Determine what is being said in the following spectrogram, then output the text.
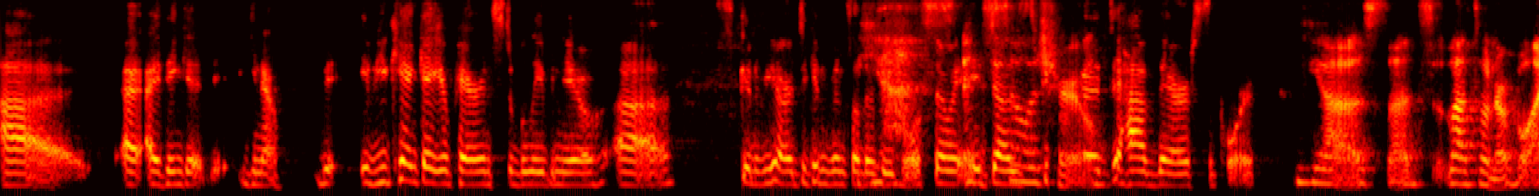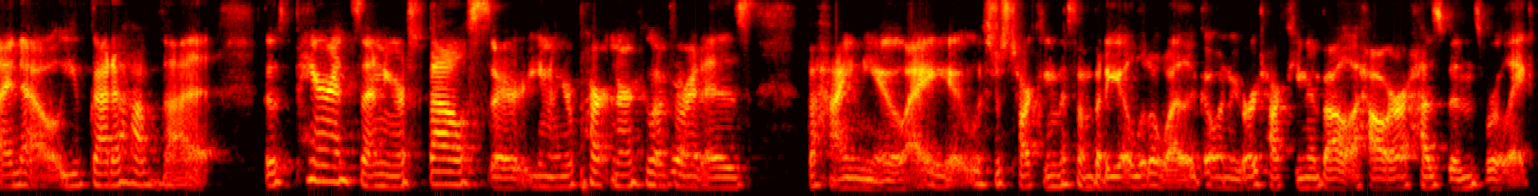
uh, I, I, think it. You know, if you can't get your parents to believe in you, uh, it's going to be hard to convince other yes, people. So it, it does so good to have their support. Yes, that's that's wonderful. I know you've got to have that those parents and your spouse or you know your partner, whoever yeah. it is behind you. I was just talking to somebody a little while ago and we were talking about how our husbands were like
